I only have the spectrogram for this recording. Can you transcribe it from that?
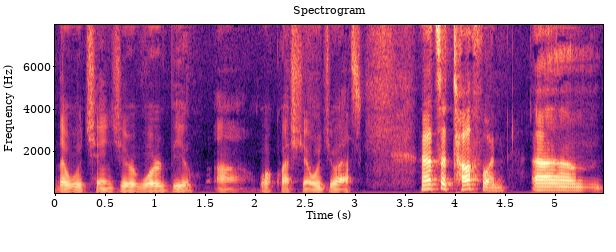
that would change your worldview, uh, what question would you ask? That's a tough one. Um,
